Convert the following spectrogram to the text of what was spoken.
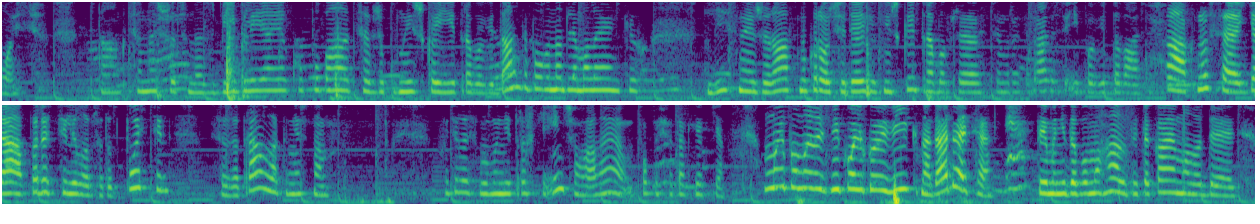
Ось. Так, це не що це у нас Біблія, я купувала. Це вже книжка, її треба віддати, бо вона для маленьких. Дійсний жираф. Ну, коротше, деякі книжки треба вже з цим розібратися і повіддавати. Так, ну все, я перестілила вже тут постіль, все заправила, звісно. Хотілося б мені трошки іншого, але поки що так, як є. Ми помили з Ніколькою вікна, да, Даця? Ти мені допомагала, ти така молодець.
